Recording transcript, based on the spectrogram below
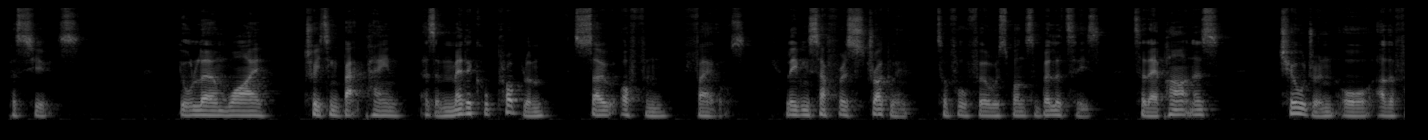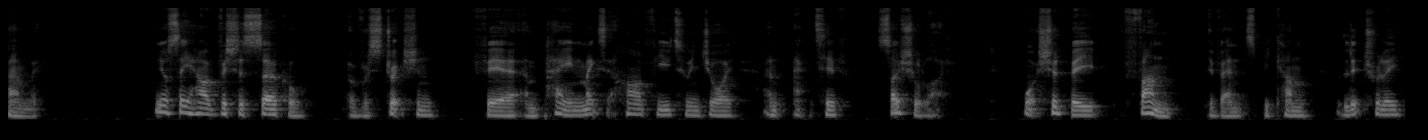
pursuits. You'll learn why treating back pain as a medical problem so often fails, leaving sufferers struggling to fulfill responsibilities to their partners, children, or other family. And you'll see how a vicious circle of restriction, fear, and pain makes it hard for you to enjoy an active social life. What should be fun events become literally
